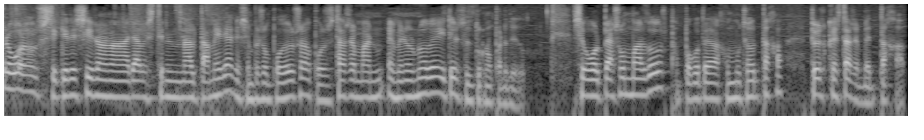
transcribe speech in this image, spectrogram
Pero bueno, si quieres ir a una llave string alta media, que siempre son poderosas, pues estás en, menos 9 y tienes el turno perdido. Si golpeas un más 2, tampoco te da mucha ventaja, pero es que estás en ventaja.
